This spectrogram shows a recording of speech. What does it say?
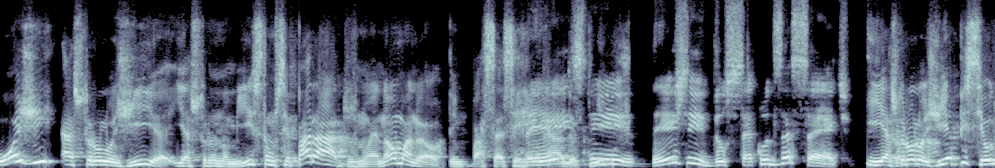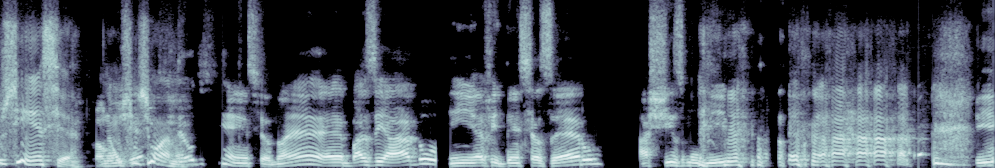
Hoje, astrologia e astronomia estão separados, não é não, Manuel? Tem que passar esse recado aqui. Desde, desde do século XVII. E astrologia é pseudociência. Não Astrologia funciona. É pseudociência, não é? É baseado em evidência zero, achismo mil. e,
